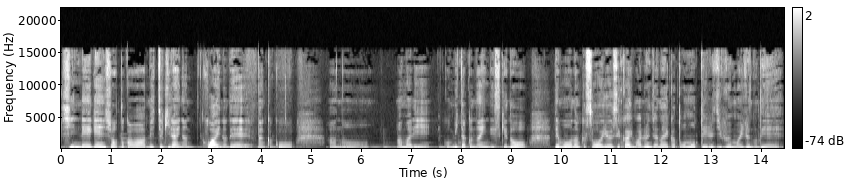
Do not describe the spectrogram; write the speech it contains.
心霊現象とかはめっちゃ嫌いな怖いのでなんかこうあのあんまりこう見たくないんですけどでもなんかそういう世界もあるんじゃないかと思っている自分もいるので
